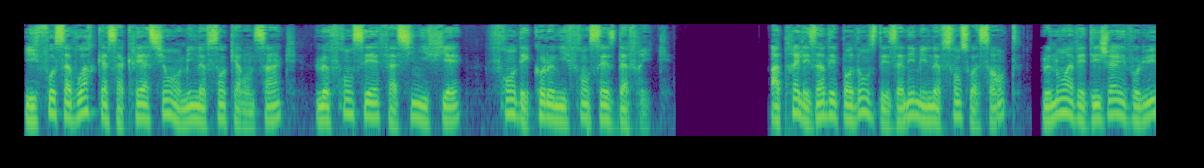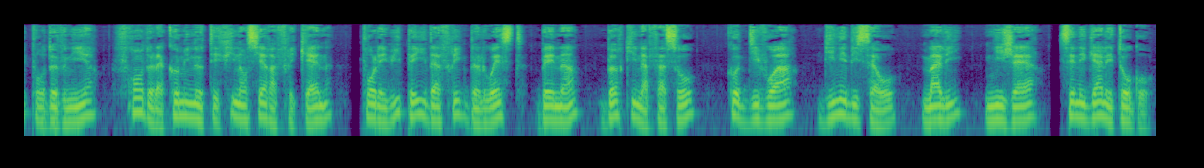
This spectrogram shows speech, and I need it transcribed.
Il faut savoir qu'à sa création en 1945, le franc CFA signifiait « franc des colonies françaises d'Afrique ». Après les indépendances des années 1960, le nom avait déjà évolué pour devenir « franc de la communauté financière africaine » pour les huit pays d'Afrique de l'Ouest, Bénin, Burkina Faso, Côte d'Ivoire, Guinée-Bissau, Mali, Niger, Sénégal et Togo.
